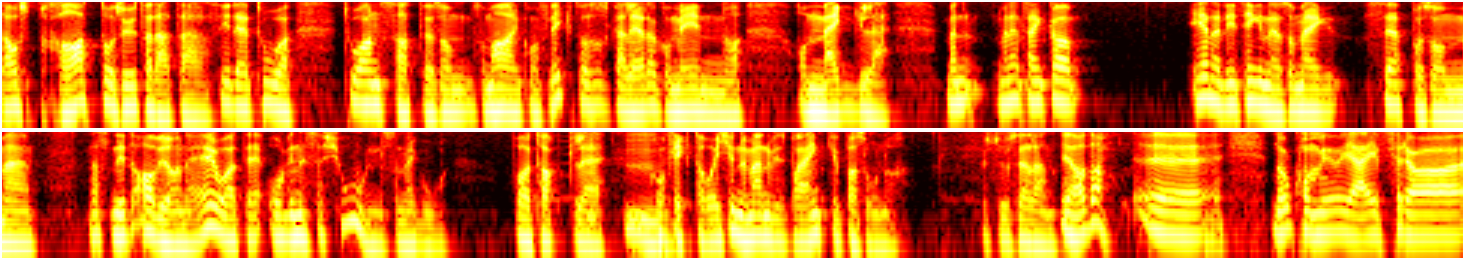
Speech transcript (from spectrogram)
la oss prate oss ut av dette. her. Si det er to, to ansatte som, som, har en konflikt, og så skal leder komme inn og, og megle. Men, men, jeg tenker, en av de tingene som jeg ser på som eh, nesten litt avgjørende, er jo at det er organisasjonen som er god på å takle mm. konflikter, og ikke nødvendigvis bare enkeltpersoner hvis du ser den? Ja da. Eh, nå kommer jo jeg fra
